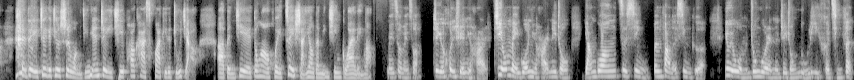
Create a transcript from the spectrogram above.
对，这个就是我们今天这一期 Podcast 话题的主角啊，本届冬奥会最闪耀的明星谷爱凌了。没错，没错。这个混血女孩既有美国女孩那种阳光、自信、奔放的性格，又有我们中国人的这种努力和勤奋，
